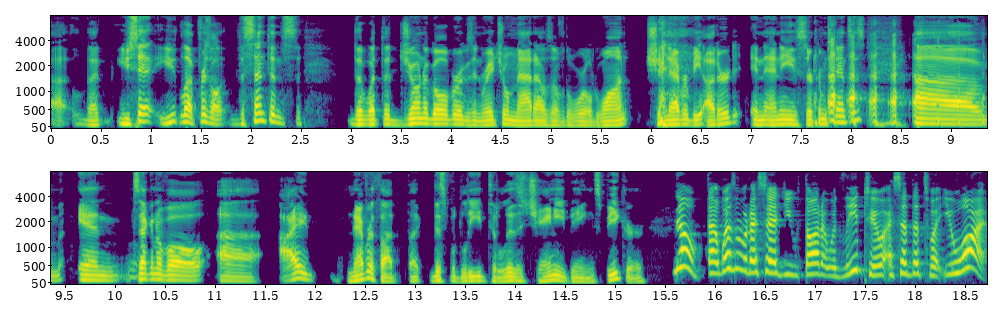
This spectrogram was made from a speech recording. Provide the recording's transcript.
uh, that you said you look. First of all, the sentence that what the Jonah Goldbergs and Rachel Maddows of the world want should never be uttered in any circumstances. um, and second of all, uh, I never thought like this would lead to Liz Cheney being speaker. No, that wasn't what I said you thought it would lead to. I said that's what you want.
